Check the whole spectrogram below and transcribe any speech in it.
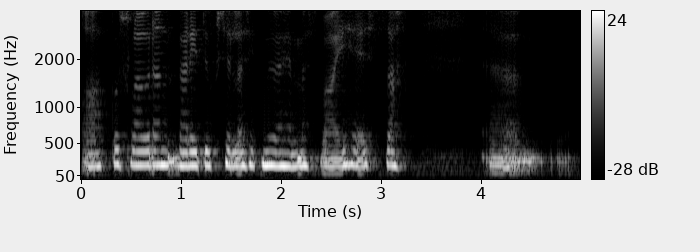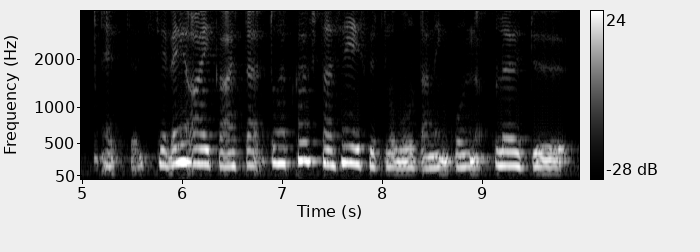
aakkoslaudan välityksellä sit myöhemmässä vaiheessa. Et se vei aikaa, että 1870-luvulta niin kun löytyy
